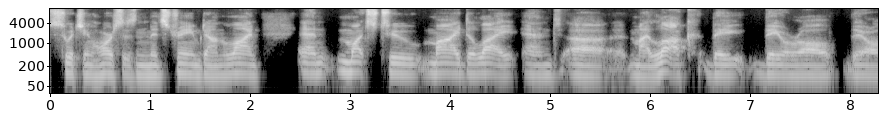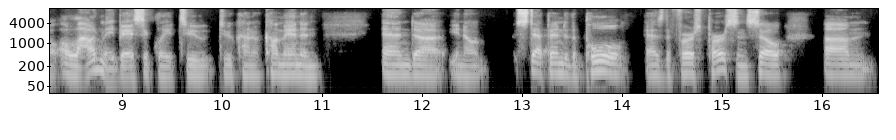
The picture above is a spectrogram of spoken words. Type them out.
switching horses in midstream down the line. And much to my delight and uh, my luck, they they were all they all allowed me basically to to kind of come in and and uh, you know step into the pool as the first person. So um,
